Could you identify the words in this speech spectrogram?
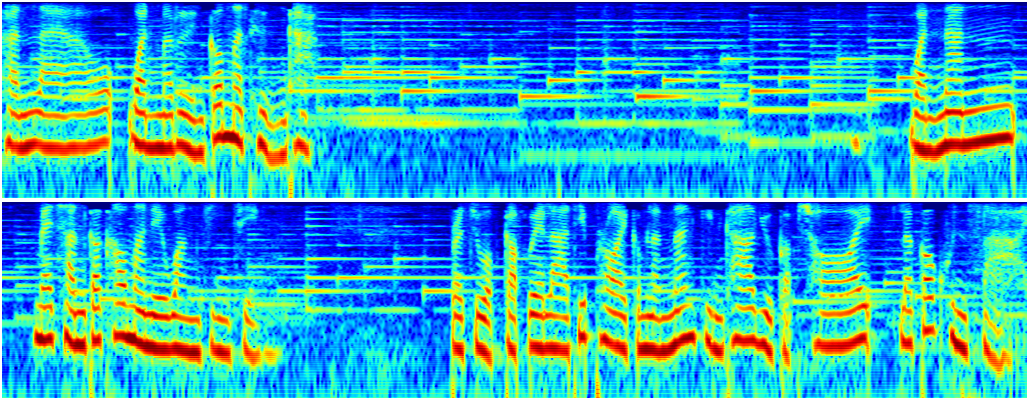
คันแล้ววันมะรืนก็มาถึงค่ะ วันนั้น แม่ชันก็เข้ามาในวังจริง ๆ ประจวบกับเวลาที่พลอยกำลังนั่งกินข้าวอยู่กับช้อย แล้วก็คุณสาย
